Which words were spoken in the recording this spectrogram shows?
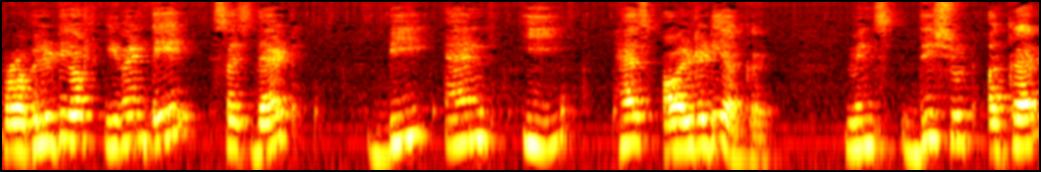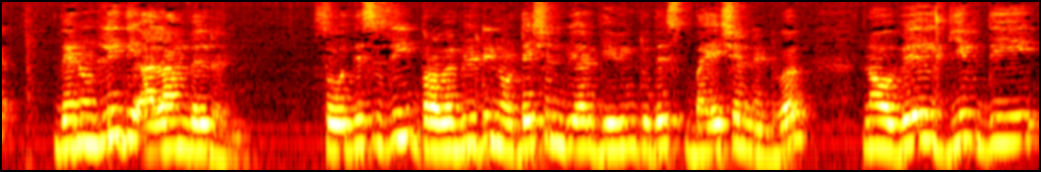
probability of event A such that B and E has already occurred. Means this should occur then only the alarm will ring. So this is the probability notation we are giving to this Bayesian network. Now we'll give the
